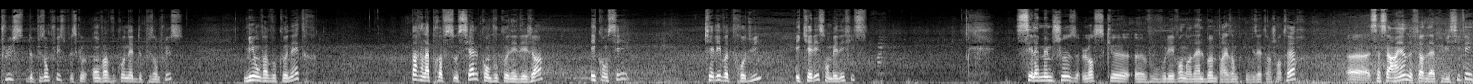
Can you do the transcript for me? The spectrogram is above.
plus, de plus en plus, parce qu'on va vous connaître de plus en plus, mais on va vous connaître par la preuve sociale qu'on vous connaît déjà et qu'on sait quel est votre produit et quel est son bénéfice. C'est la même chose lorsque euh, vous voulez vendre un album, par exemple, que vous êtes un chanteur. Euh, ça sert à rien de faire de la publicité.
